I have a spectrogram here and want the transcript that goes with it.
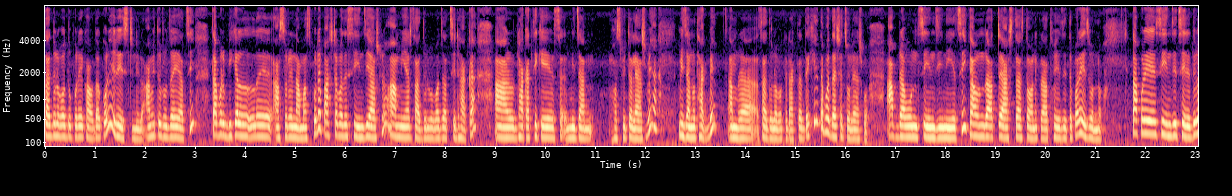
সাইদুল বাবা দুপুরে খাওয়া দাওয়া করে রেস্ট নিল। আমি তো রোজাই আছি। তারপরে বিকালে আসরে নামাজ পড়ে পাঁচটা বাজে সিএনজি আসলো। আমি আর সাইদুল বাবা যাচ্ছি ঢাকা। আর ঢাকা থেকে মিজান হসপিটালে আসবে। মিজানও থাকবে। আমরা সাইদুল বাবাকে ডাক্তার দেখিয়ে তারপর দেশে চলে আসব। আপ ডাউন সিএনজি নিয়েছি। কারণ রাত্রে আসতে আসতে অনেক রাত হয়ে যেতে পারে এই জন্য তারপরে সিএনজি ছেড়ে দিল।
